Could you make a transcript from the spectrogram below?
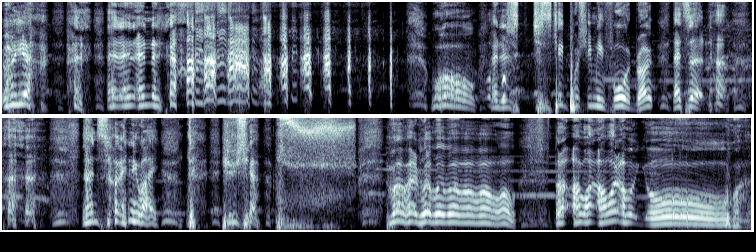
oh, yeah. and, and, and whoa, and just just keep pushing me forward, bro. That's it. and so anyway, whoa, whoa, whoa, whoa, whoa, whoa, whoa. But I want, I want, I want oh.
